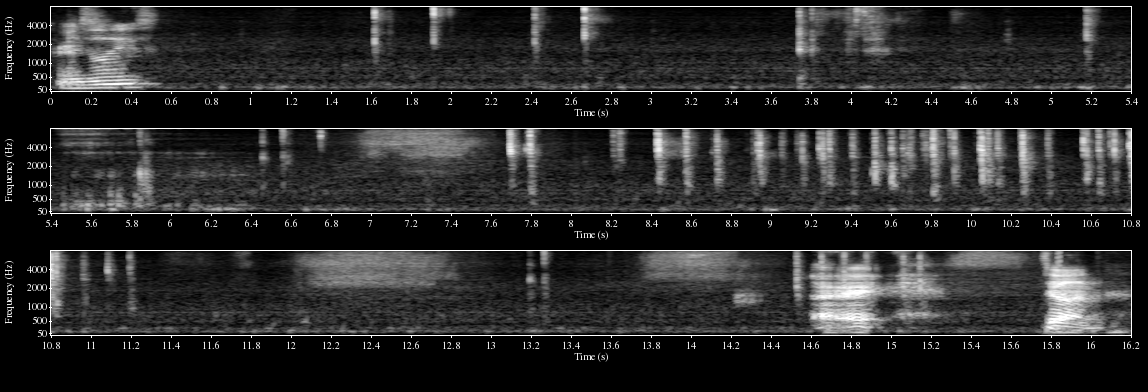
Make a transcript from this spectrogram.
Grizzlies. All right, done.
